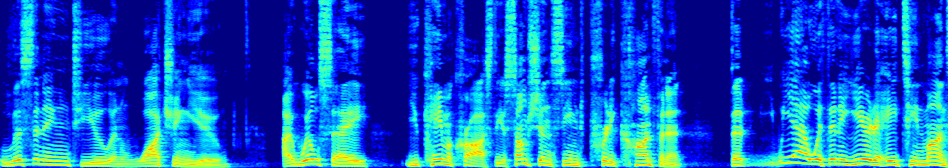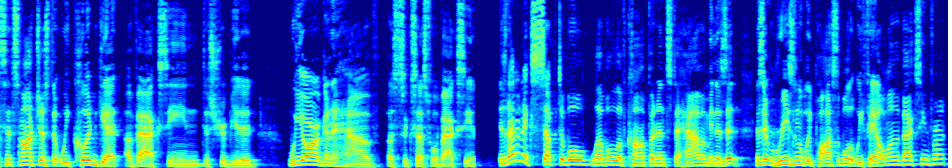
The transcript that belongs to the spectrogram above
Listening to you and watching you, I will say you came across the assumption seemed pretty confident that yeah within a year to 18 months it's not just that we could get a vaccine distributed we are going to have a successful vaccine is that an acceptable level of confidence to have? I mean is it is it reasonably possible that we fail on the vaccine front?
